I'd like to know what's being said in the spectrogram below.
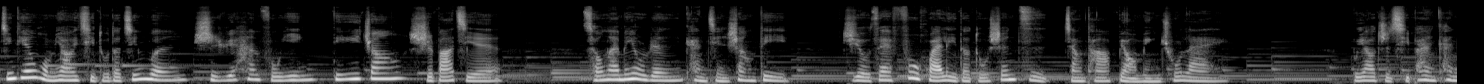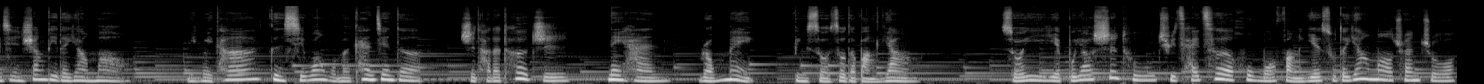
今天我们要一起读的经文是《约翰福音》第一章十八节：“从来没有人看见上帝，只有在父怀里的独生子将他表明出来。”不要只期盼看见上帝的样貌。因为他更希望我们看见的是他的特质、内涵、柔美，并所做的榜样，所以也不要试图去猜测或模仿耶稣的样貌、穿着、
